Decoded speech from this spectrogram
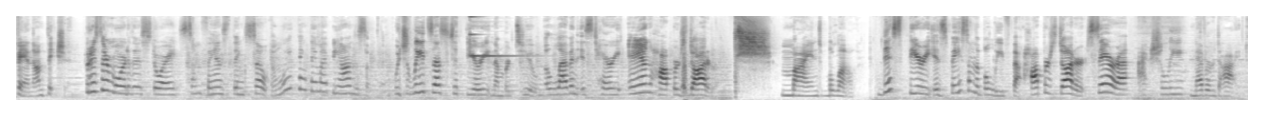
fan nonfiction. But is there more to this story? Some fans think so, and we think they might be onto something. Which leads us to theory number two. Eleven is Terry and Hopper's daughter. Psh, mind blown. This theory is based on the belief that Hopper's daughter, Sarah, actually never died.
